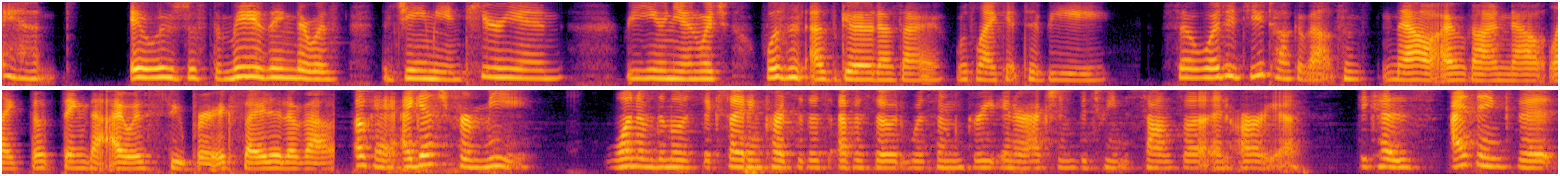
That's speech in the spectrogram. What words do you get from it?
And it was just amazing. There was the jaime and tyrion reunion which wasn't as good as i would like it to be. So what did you talk about since now i've gotten out like the thing that i was super excited about? Okay i guess for me one of the most exciting parts of this episode was some great interaction between sansa and arya because I think that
